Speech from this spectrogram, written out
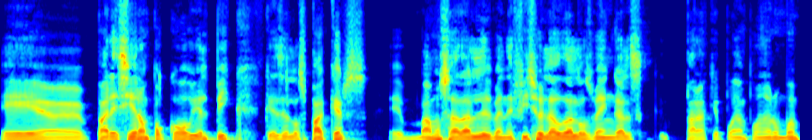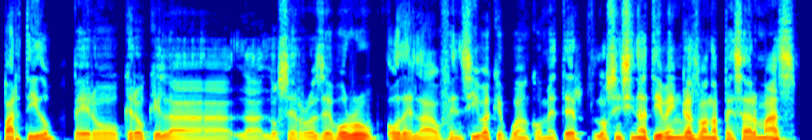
Eh, pareciera un poco obvio el pick, que es de los Packers. Eh, vamos a darle el beneficio de la duda a los Bengals para que puedan poner un buen partido, pero creo que los errores de Burrow o de la ofensiva que puedan cometer los Cincinnati Bengals van a pesar más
